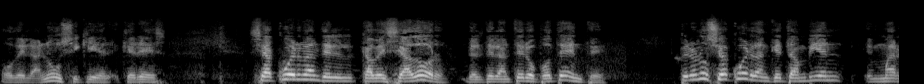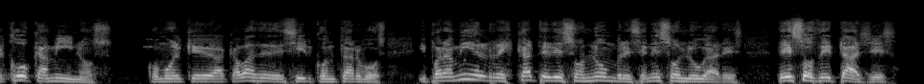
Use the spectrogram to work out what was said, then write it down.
o de Lanús si querés, se acuerdan del cabeceador, del delantero potente, pero no se acuerdan que también marcó caminos, como el que acabas de decir contar vos. Y para mí el rescate de esos nombres en esos lugares, de esos detalles,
